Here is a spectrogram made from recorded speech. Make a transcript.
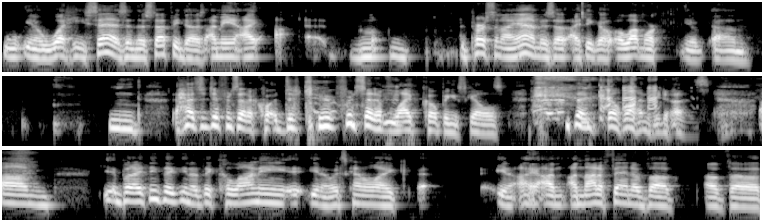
you know what he says and the stuff he does. I mean, I, I m- the person I am is a, I think a, a lot more you know. Um, mm, has a different set of qu- different set of Mhm. life coping skills than Kalani does. Um, but I think that you know the Kalani, eh, you know, it's kind of like, uh, you know, I I'm I'm not a fan of uh, of uh,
